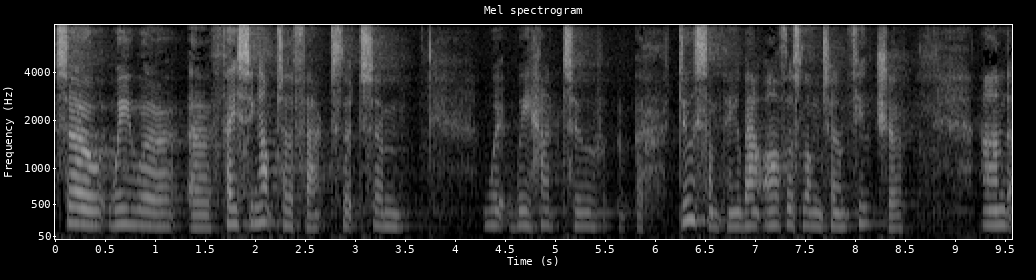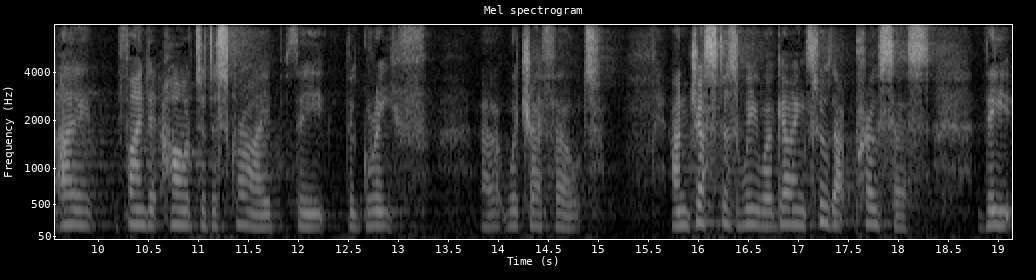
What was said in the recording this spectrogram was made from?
So we were uh, facing up to the fact that um, we, we, had to uh, do something about Arthur's long term future. And I find it hard to describe the, the grief uh, which I felt. And just as we were going through that process, the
